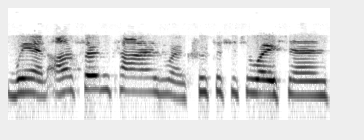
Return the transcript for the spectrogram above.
we're in uncertain times, we're in crucial situations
